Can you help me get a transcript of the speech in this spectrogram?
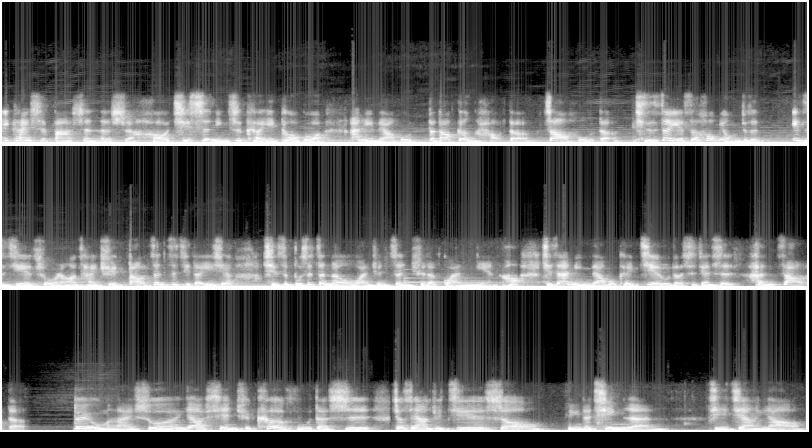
一开始发生的时候，其实你是可以透过安宁疗护得到更好的照护的。其实这也是后面我们就是一直接触，然后才去导正自己的一些其实不是真的完全正确的观念。然后，其实安宁疗护可以介入的时间是很早的。对于我们来说，要先去克服的是，就是要去接受你的亲人即将要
